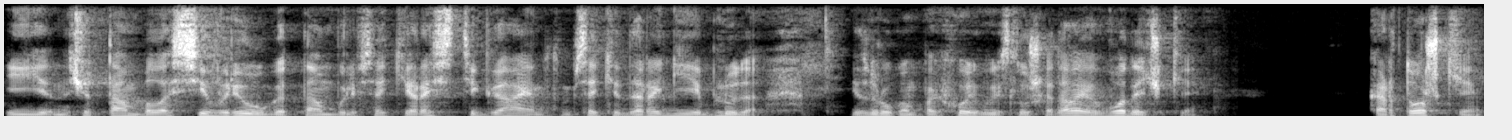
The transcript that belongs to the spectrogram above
и, значит, там была севрюга, там были всякие растягаем, там всякие дорогие блюда. И вдруг он подходит и говорит, слушай, давай водочки, картошки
